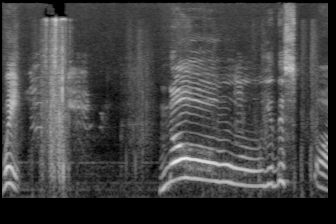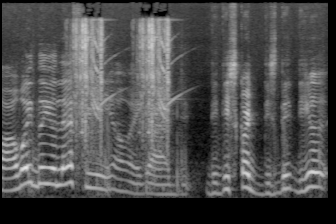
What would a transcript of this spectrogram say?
Wait. No, you dis. Oh, why do you left me? Oh my god. The discard. This did you?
